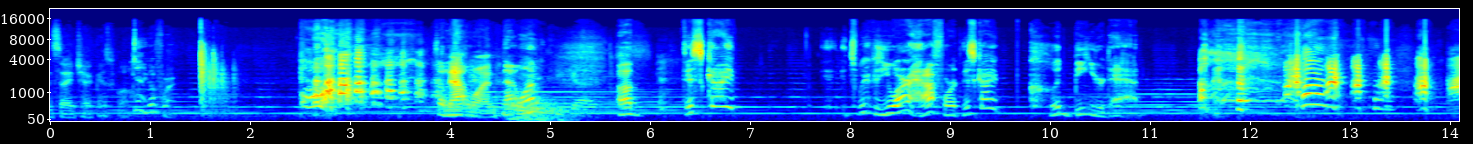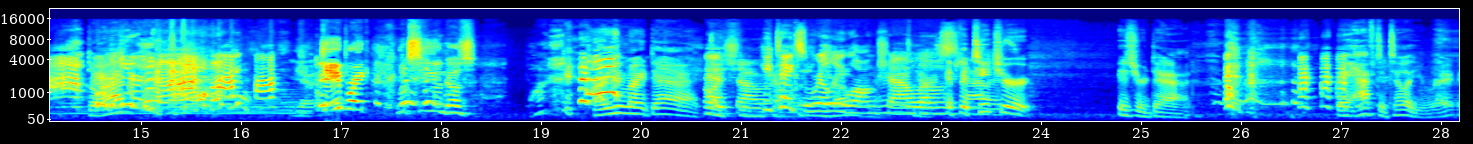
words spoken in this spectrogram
Insight check as well. Yeah, go for it. Oh! That one. That one? Uh, this guy, it's weird because you are a half orc. This guy could be your dad. Dad? Daybreak looks at you and goes, What? Are you my dad? He takes really long showers. If a teacher is your dad, they have to tell you, right?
